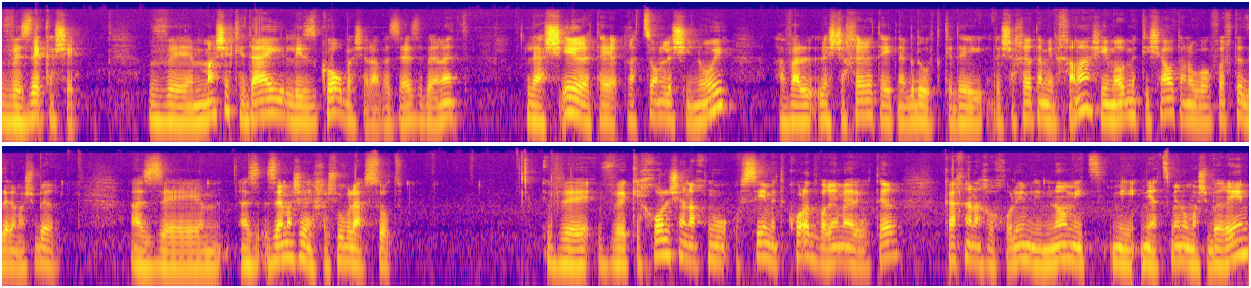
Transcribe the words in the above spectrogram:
וזה קשה. ומה שכדאי לזכור בשלב הזה, זה באמת להשאיר את הרצון לשינוי, אבל לשחרר את ההתנגדות, כדי לשחרר את המלחמה, שהיא מאוד מתישה אותנו והופכת את זה למשבר. אז, אה, אז זה מה שחשוב לעשות. ו, וככל שאנחנו עושים את כל הדברים האלה יותר, ככה אנחנו יכולים למנוע מעצמנו משברים,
